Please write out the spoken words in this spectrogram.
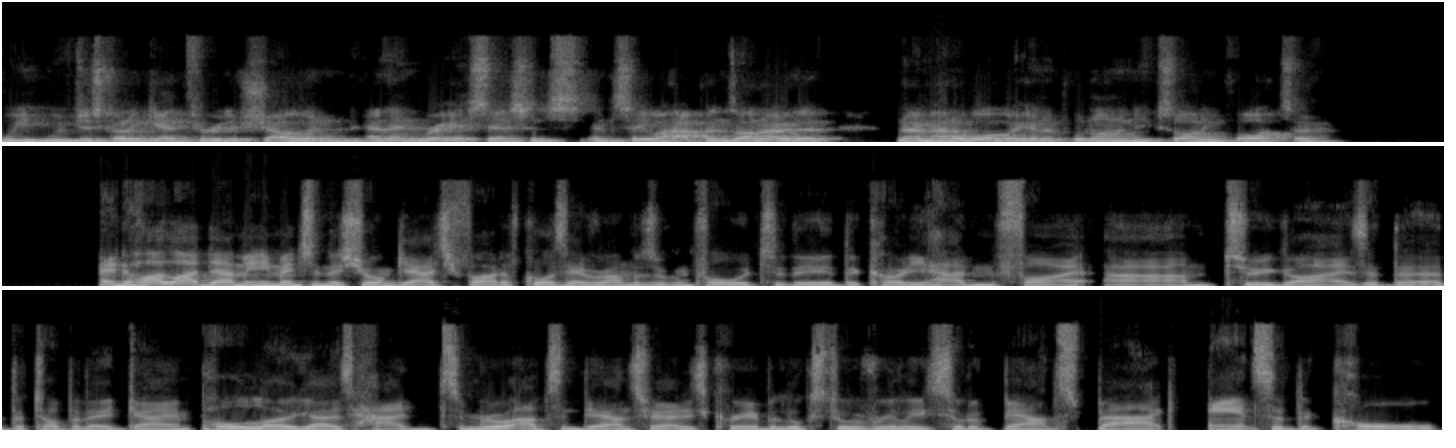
we we've just got to get through the show and and then reassess and, and see what happens. I know that no matter what, we're going to put on an exciting fight. So. And to highlight that, I mean, you mentioned the Sean Gauci fight. Of course, everyone was looking forward to the the Cody Haddon fight. Um, two guys at the the top of their game. Paul Loga's had some real ups and downs throughout his career, but looks to have really sort of bounced back, answered the call,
